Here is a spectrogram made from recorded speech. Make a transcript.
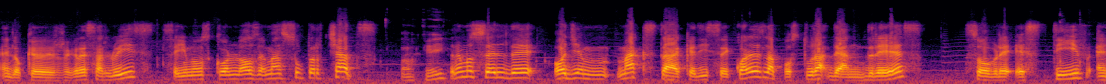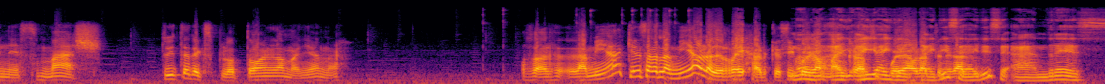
en lo que regresa Luis, seguimos con los demás super chats. Okay. Tenemos el de Oye Maxta que dice, ¿cuál es la postura de Andrés sobre Steve en Smash? Twitter explotó en la mañana. O sea, ¿la mía? ¿Quieres saber la mía o la de Reinhardt? Que sí juega Minecraft ahí, puede ahora tener dice, ahí dice Andrés.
